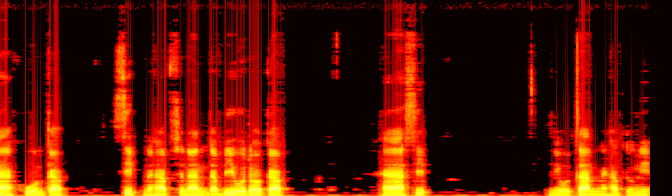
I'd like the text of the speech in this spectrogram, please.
5 คูณกับ 10 นะครับ ฉะนั้น w เท่ากับ 50 นิวตันนะครับ ตรงนี้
